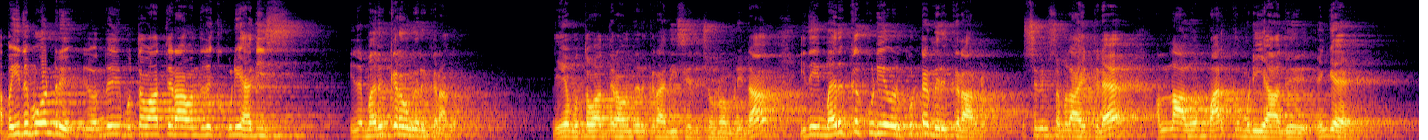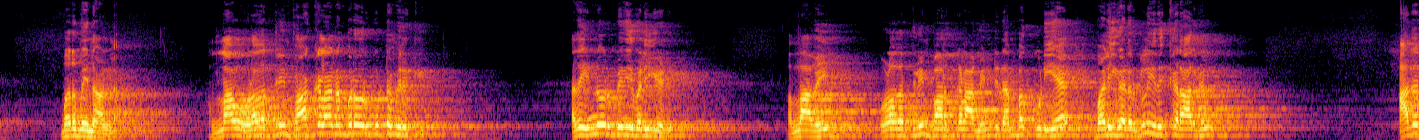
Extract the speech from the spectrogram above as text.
அப்போ இது போன்று இது வந்து முத்தவாத்திரா வந்திருக்கக்கூடிய ஹதீஸ். இதை மறுக்கிறவங்க இருக்கிறாங்க. ஏன் முத்தவாத்திரா வந்து இருக்கிற ஹதீஸ் எது சொல்கிறோம் அப்படின்னா இதை மறுக்கக்கூடிய ஒரு கூட்டம் இருக்கிறார்கள். முஸ்லீம் சமுதாயத்தில் அல்லாஹும் பார்க்க முடியாது. எங்கே? மறுமை நாளில். அல்லாஹ் உலகத்திலையும் பார்க்கலாம் நம்புற ஒரு கூட்டம் இருக்குது அது இன்னொரு பெரிய வழிகேடு. அல்லாவை உலகத்திலையும் பார்க்கலாம் என்று நம்பக்கூடிய வழிகேடர்கள் இருக்கிறார்கள். அதை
